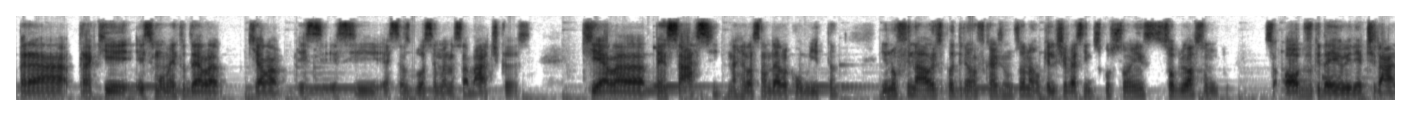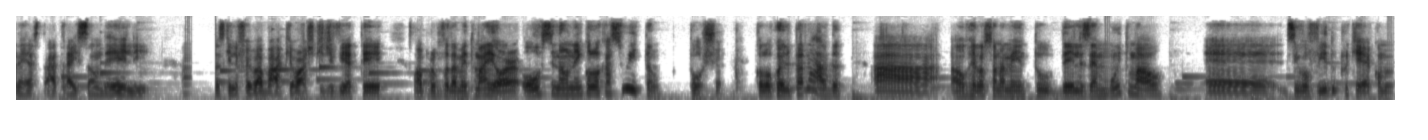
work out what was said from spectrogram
para que esse momento dela, que ela, esse, esse, essas duas semanas sabáticas, que ela pensasse na relação dela com o Ethan. E no final eles poderiam ficar juntos ou não, que eles tivessem discussões sobre o assunto. Óbvio que daí eu iria tirar, né, a traição dele, mas que ele foi babaca. Eu acho que devia ter um aprofundamento maior, ou se não, nem colocasse o Ethan. Poxa, colocou ele pra nada. A, a o relacionamento deles é muito mal é, desenvolvido, porque é como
